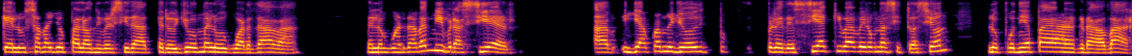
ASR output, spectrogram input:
que lo usaba yo para la universidad, pero yo me lo guardaba, me lo guardaba en mi brasier. Ah, y ya cuando yo predecía que iba a haber una situación, lo ponía para grabar.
